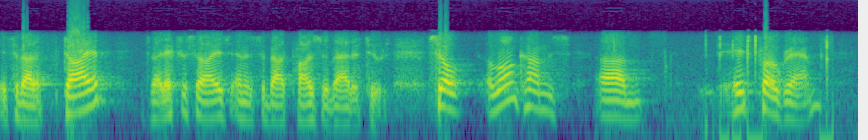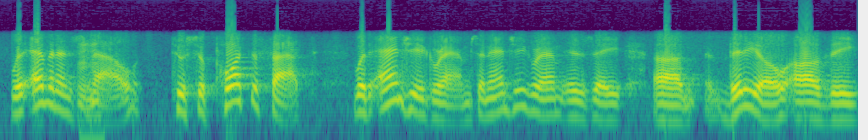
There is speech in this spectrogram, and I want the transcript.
It's about a diet, it's about exercise, and it's about positive attitude. So along comes um, his program with evidence mm-hmm. now to support the fact with angiograms. An angiogram is a um, video of the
